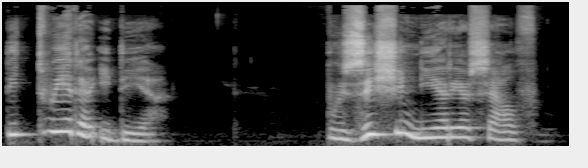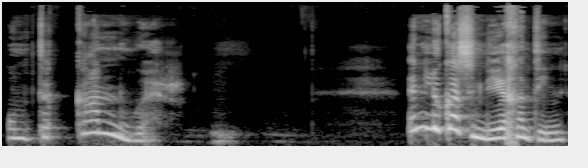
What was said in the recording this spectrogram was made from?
Die tweede idee. Posisioneer jouself om te kan hoor. In Lukas 19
